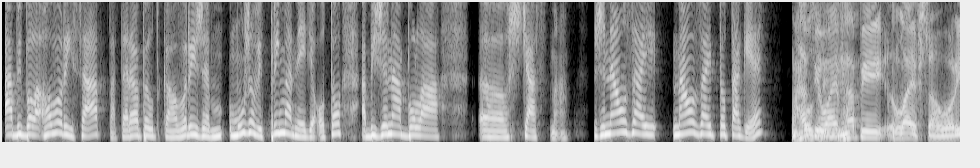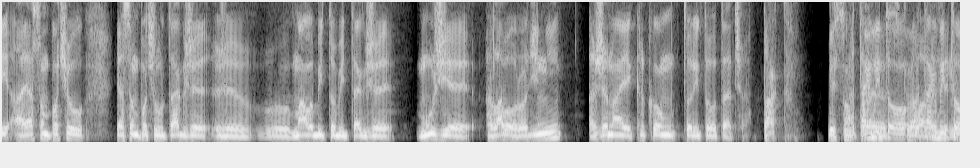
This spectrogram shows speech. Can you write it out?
aby bola, hovorí sa, tá terapeutka hovorí, že mužovi primárne ide o to, aby žena bola uh, šťastná. Že naozaj, naozaj to tak je? No, Happy Pozri, wife, no. happy life sa hovorí a ja som počul, ja som počul tak, že, že uh, malo by to byť tak, že muž je hlavou rodiny a žena je krkom, ktorý to otáča. Tak. By som, A tak by to, a tak by to,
